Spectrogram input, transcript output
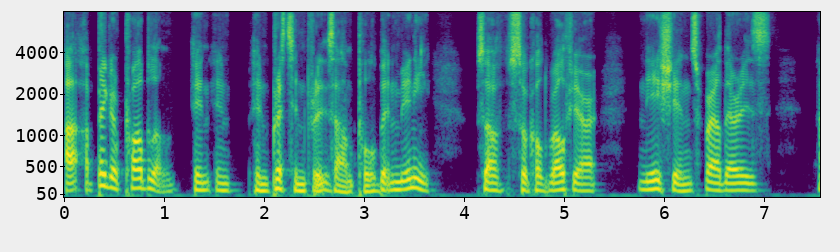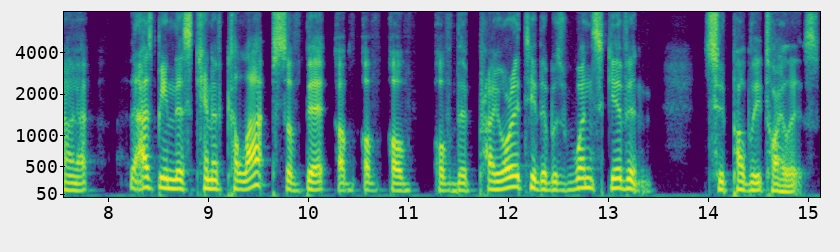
a, a, bigger problem in, in, in Britain, for example, but in many of so-called welfare nations where there is uh, there has been this kind of collapse of the of, of, of, of the priority that was once given to public toilets.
